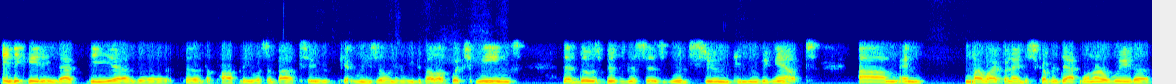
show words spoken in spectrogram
indicating that the, uh, the, the, the property was about to get rezoned and redeveloped, which means that those businesses would soon be moving out. Um, and my wife and I discovered that on our way to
